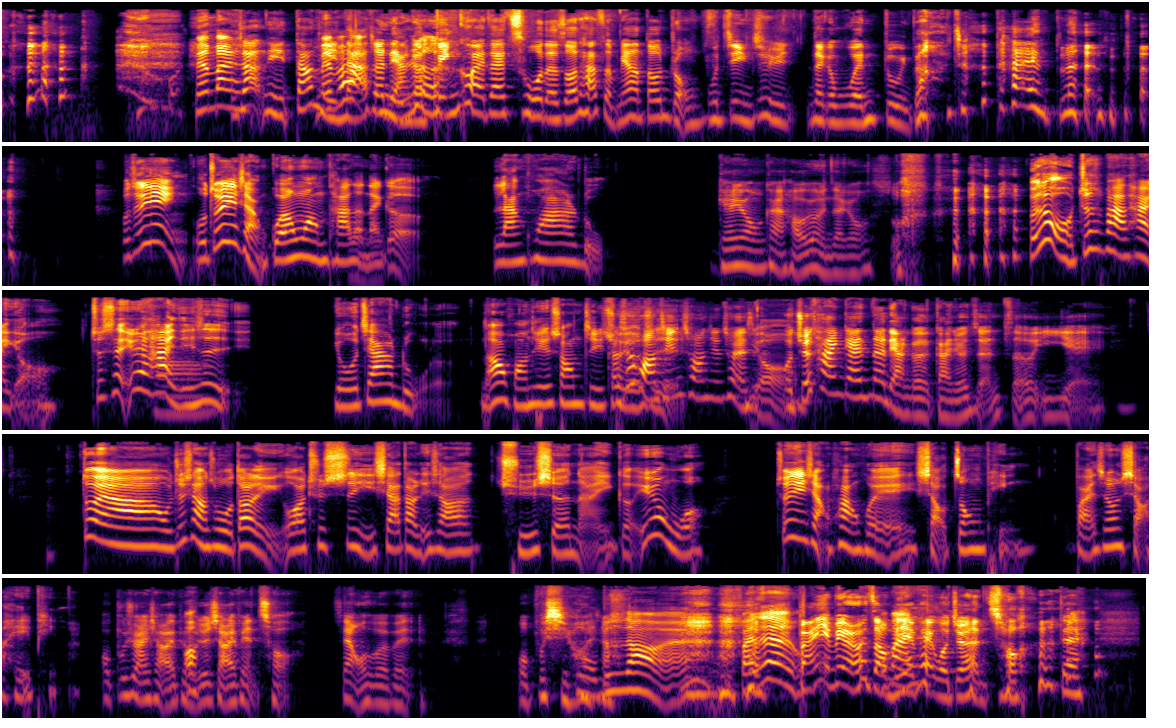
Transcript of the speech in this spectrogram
没有办法，你知道，你当你拿着两个冰块在搓的时候，它怎么样都融不进去那个温度，你知道，就太冷了。我最近我最近想观望它的那个兰花乳，你可以用用看，好用你再跟我说。不是，我就是怕太油，就是因为它已经是油加乳了，然后黄金双击萃，可是黄金双击萃有，我觉得它应该那两个感觉只能择一耶。对啊，我就想说，我到底我要去试一下，到底是要取舍哪一个？因为我最近想换回小棕瓶，我本来是用小黑瓶嘛。我不喜欢小黑瓶，哦、我觉得小黑瓶很臭，这样我会不会被？我不喜欢。我不知道哎、欸，反正 反正也没有人会找我业配，我觉得很臭。对，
